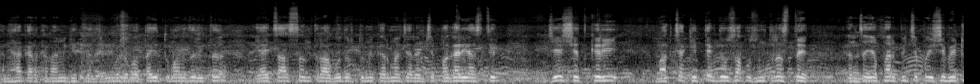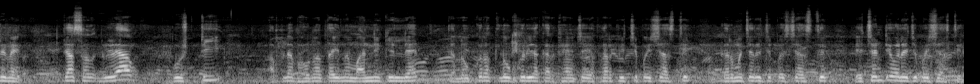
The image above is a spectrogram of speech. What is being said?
आणि हा कारखाना आम्ही घेतलेला आहे. मी म्हटलं बुवा ताई तुम्हाला जर इथं यायचं असेल तर अगोदर तुम्ही कर्मचाऱ्यांचे पगारी असतील. जे शेतकरी मागच्या कित्येक दिवसापासून त्रस्त आहेत त्यांचा एफ आर पीचे पैसे भेटले नाहीत. त्या सगळ्या गोष्टी आपल्या भावनाताईनं मान्य केलेल्या आहेत. त्या लवकरात लवकर या कारखान्याचे एफ आर पीचे पैसे असतील कर्मचाऱ्याचे पैसे असतील एच एन टीवाल्याचे पैसे असतील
